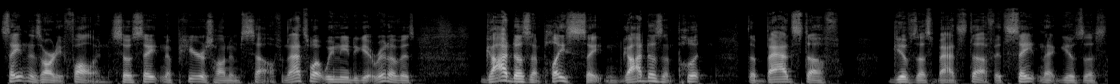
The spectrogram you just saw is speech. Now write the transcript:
Satan has already fallen. So Satan appears on himself. And that's what we need to get rid of is God doesn't place Satan. God doesn't put the bad stuff gives us bad stuff. It's Satan that gives us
